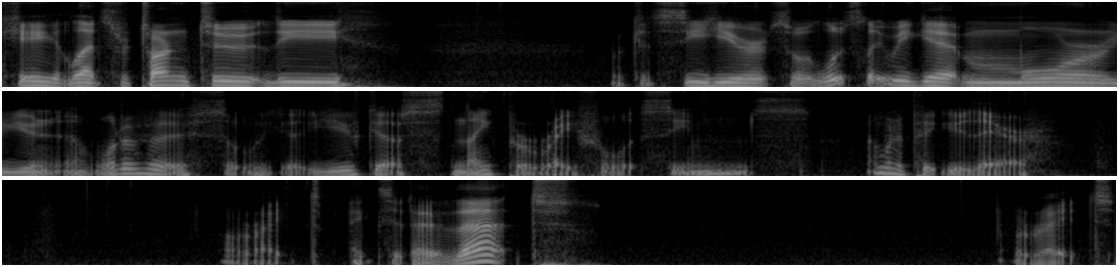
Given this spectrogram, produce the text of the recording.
Okay, let's return to the we could see here. So it looks like we get more unit. What about so we got you've got a sniper rifle. It seems. I'm going to put you there. All right, exit out of that. All right.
